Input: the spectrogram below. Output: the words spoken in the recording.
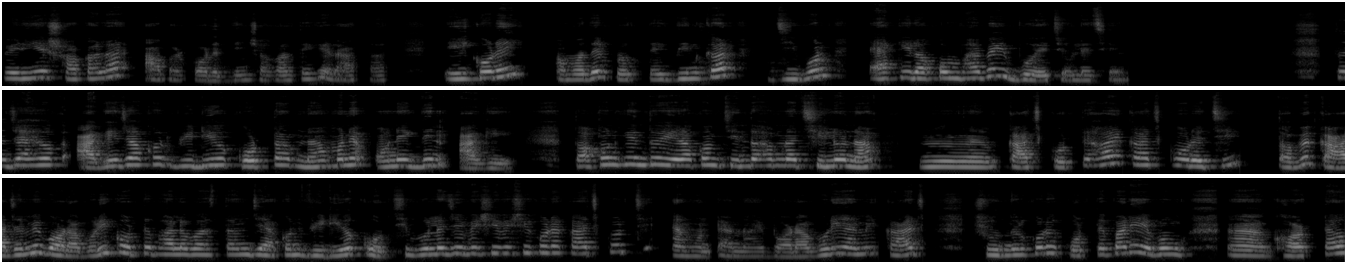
পেরিয়ে সকাল হয়, আবার পরের দিন সকাল থেকে রাত হয়। এই করেই আমাদের প্রত্যেক দিনকার জীবন একই রকমভাবেই বয়ে চলেছে। তো যাই হোক, আগে যখন ভিডিও করতাম না মানে অনেক দিন আগে, তখন কিন্তু এরকম চিন্তাভাবনা ছিল না। কাজ করতে হয়, কাজ করেছি। তবে কাজ আমি বরাবরই করতে ভালোবাসতাম যে এখন ভিডিও করছি বলে যে বেশি বেশি করে কাজ করছি, এমনটা নয়। বরাবরই আমি কাজ সুন্দর করে করতে পারি এবং ঘরটাও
